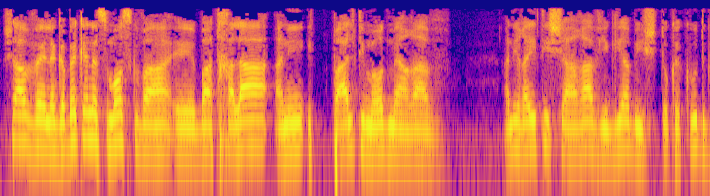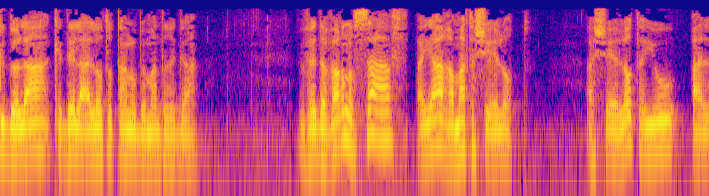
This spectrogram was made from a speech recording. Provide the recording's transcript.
עכשיו, לגבי כנס מוסקבה, אה, בהתחלה אני התפעלתי מאוד מהרב. אני ראיתי שהרב הגיע בהשתוקקות גדולה כדי להעלות אותנו במדרגה. ודבר נוסף היה רמת השאלות. השאלות היו על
